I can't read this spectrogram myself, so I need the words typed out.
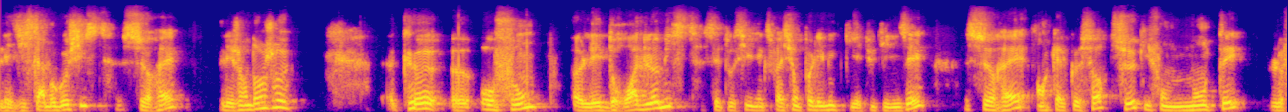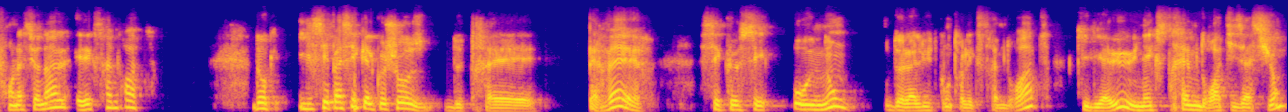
les islamo-gauchistes seraient les gens dangereux. Que, euh, au fond, euh, les droits de l'homiste, c'est aussi une expression polémique qui est utilisée, seraient en quelque sorte ceux qui font monter le Front National et l'extrême droite. Donc, il s'est passé quelque chose de très pervers, c'est que c'est au nom de la lutte contre l'extrême droite qu'il y a eu une extrême droitisation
